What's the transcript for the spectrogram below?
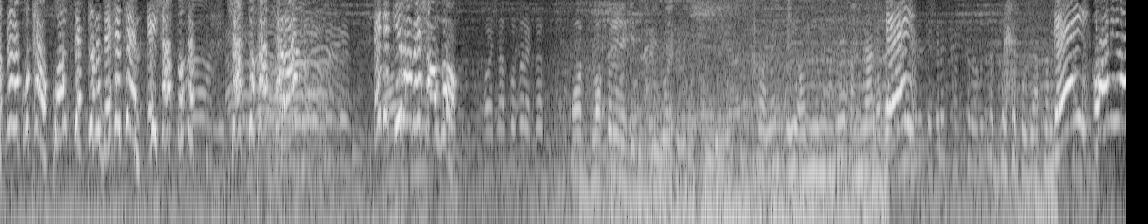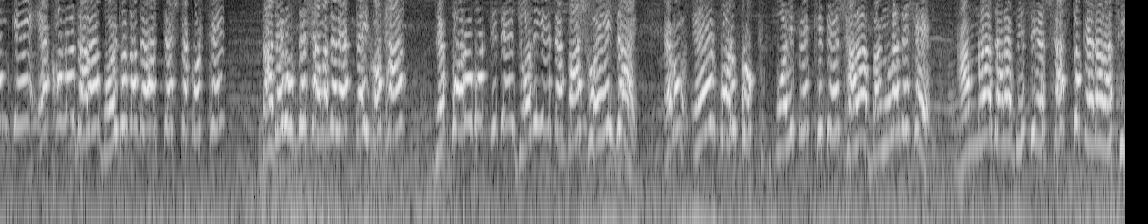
আপনারা কোথাও কোন সেক্টরে দেখেছেন এই স্বাস্থ্য স্বাস্থ্য খাত ছাড়া? এটা কীভাবে সম্ভব? এই যারা বৈধতা দেওয়ার চেষ্টা করছে তাদের উদ্দেশ্যে আমাদের একটাই কথা যে পরবর্তীতে যদি এটা পাশ হয়েই যায় পরিপ্রেক্ষিতে সারা বাংলাদেশে আমরা যারা বিসিএস স্বাস্থ্য ক্যাডার আছি,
